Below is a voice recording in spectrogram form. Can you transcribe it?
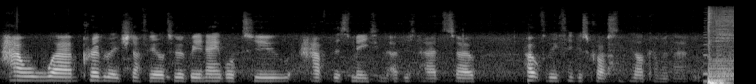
how uh, privileged I feel to have been able to have this meeting that I've just had. So hopefully, fingers crossed, something will come of that.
